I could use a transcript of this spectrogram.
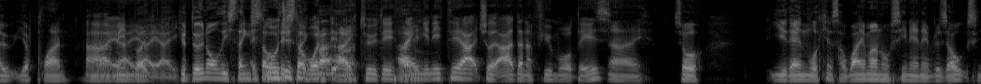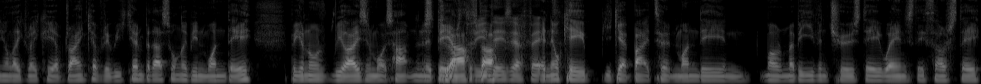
out your plan. You Aye, I mean? aye, like aye, you're doing all these things. It's still not just a one day or two day thing. You need to actually add in a few more days. Aye. So you then look at so why am I not seeing any results? And you're like, right, okay, I've drank every weekend, but that's only been one day. But you're not realizing what's happening It's the day after. three days effect. And okay, you get back to it Monday and or maybe even Tuesday, Wednesday, Thursday.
